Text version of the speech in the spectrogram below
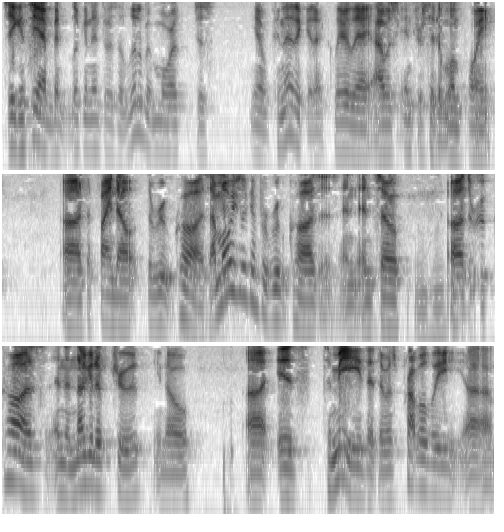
So you can see I've been looking into this a little bit more. Just you know, Connecticut. I, clearly, I, I was interested at one point uh, to find out the root cause. I'm always looking for root causes, and and so uh, the root cause and the nugget of truth, you know, uh, is to me that there was probably uh,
